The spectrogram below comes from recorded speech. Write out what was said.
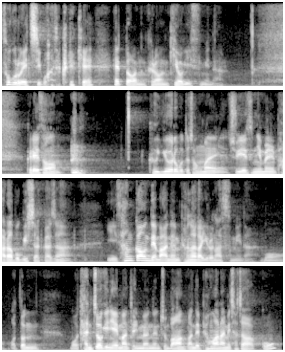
속으로 외치고 그렇게 했던 그런 기억이 있습니다. 그래서 그 이후로부터 정말 주 예수님을 바라보기 시작하자 이삶 가운데 많은 변화가 일어났습니다. 뭐 어떤 뭐 단적인 예만 들면은 좀 마음 가운데 평안함이 찾아왔고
